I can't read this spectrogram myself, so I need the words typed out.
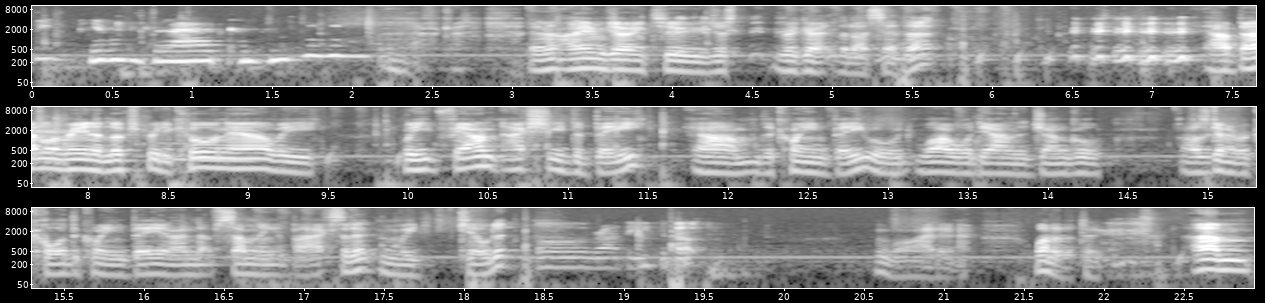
sweet, pure, glad company. I forgot. And I am going to just regret that I said that. Our battle arena looks pretty cool now. We we found actually the bee, um, the queen bee, while while we we're down in the jungle. I was going to record the queen bee and I ended up summoning it by accident and we killed it. Or rather, you forgot. Well, I don't know. One of the two. Um,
